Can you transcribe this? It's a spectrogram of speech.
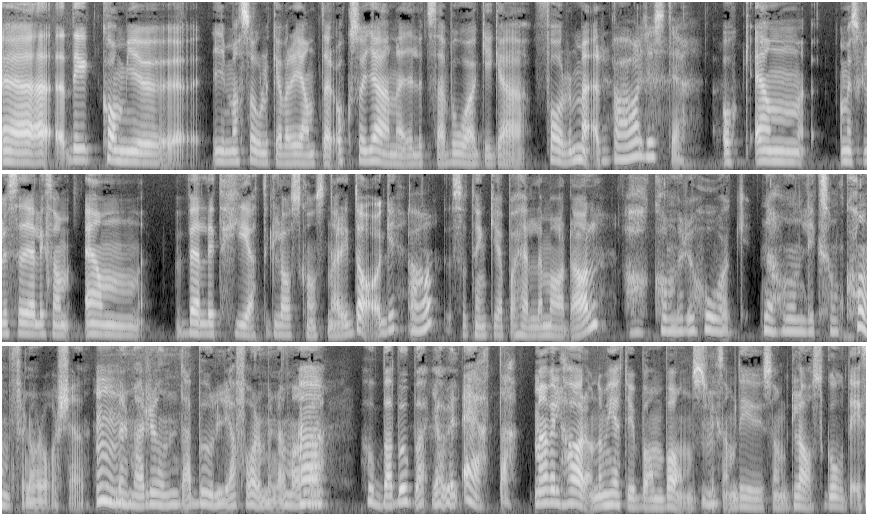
Eh, det kom ju i massa olika varianter, också gärna i lite så här vågiga former. ja, just det. Och en, om jag skulle säga liksom en väldigt het glaskonstnär idag. Ja. Så tänker jag på Helle Mardal. Ja, kommer du ihåg när hon liksom kom för några år sedan med de här runda bulliga formerna. Man Ja. bara, hubba bubba, jag vill äta. Man vill ha dem, de heter ju bonbons, liksom. det är ju som glasgodis.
